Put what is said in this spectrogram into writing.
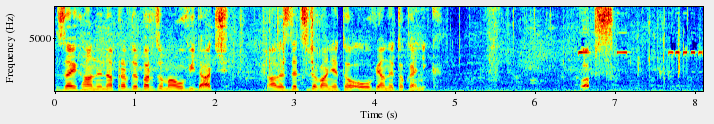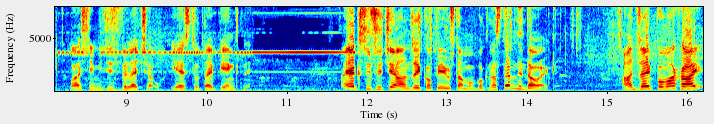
zajechany naprawdę bardzo mało widać. No ale zdecydowanie to ołowiany tokenik. Ups. Właśnie mi gdzieś wyleciał. Jest tutaj piękny. A jak słyszycie, Andrzej kopie już tam obok następny dołek. Andrzej, pomachaj!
